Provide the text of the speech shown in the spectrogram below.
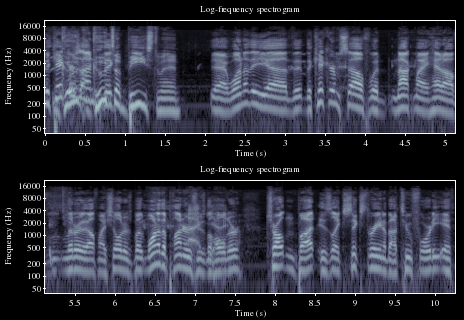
the kicker's on- Goot's the- a beast, man. Yeah, one of the, uh, the the kicker himself would knock my head off, literally off my shoulders. But one of the punters, Uh, who's the yeah, holder. Charlton Butt, is like six three and about two forty. If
